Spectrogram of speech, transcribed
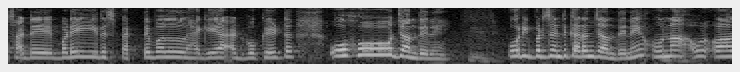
ਸਾਡੇ ਬੜੇ ਰਿਸਪੈਕਟੇਬਲ ਹੈਗੇ ਆ ਐਡਵੋਕੇਟ ਉਹ ਜਾਂਦੇ ਨੇ। ਉਹ ਰਿਪਰੈਜ਼ੈਂਟ ਕਰਨ ਜਾਂਦੇ ਨੇ ਉਹਨਾਂ ਉਹ,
